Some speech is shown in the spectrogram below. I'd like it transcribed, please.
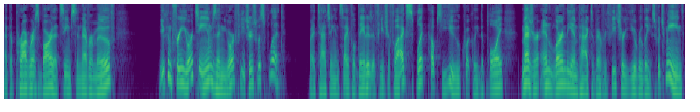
at the progress bar that seems to never move. You can free your teams and your features with Split. By attaching insightful data to feature flags, Split helps you quickly deploy, measure, and learn the impact of every feature you release, which means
